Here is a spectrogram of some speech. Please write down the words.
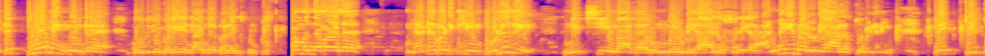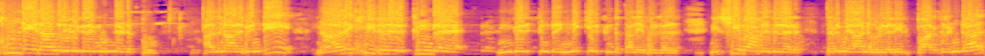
எடுப்போம் என்கின்ற உறுதிமொழியை நாங்கள் வழங்குகின்றோம். சம்பந்தமான நடவடிக்கையின் பொழுது நிச்சயமாக உங்களுடைய ஆலோசனைகள் அனைவருடைய ஆலோசனைகளையும் பெற்றுக்கொண்டே நாங்கள் இதுகளை முன்னெடுப்போம். அதனால வேண்டி நாளைக்கு இதில் இருக்கின்ற இங்க இருக்கின்ற இன்னைக்கு இருக்கின்ற தலைவர்கள் நிச்சயமாக இதில் திறமையானவர்கள் இருப்பார்கள் என்றால்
